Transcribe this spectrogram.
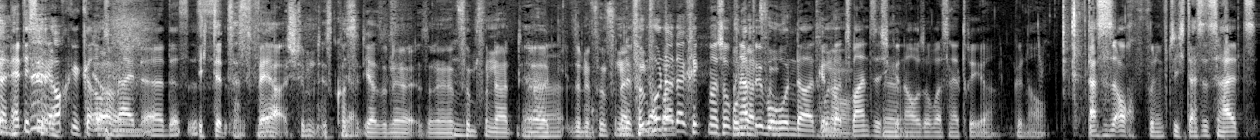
dann hätte ich sie mir auch gekauft. Nein, äh, das ist. ich, das, wäre, stimmt, es kostet ja, so eine, so eine 500, Ja. äh, so eine 500 eine 500er Gigabyte. kriegt man so knapp 105, über 100, genau. 120, Ja. genau, sowas in der Drehe. Genau. Das ist auch vernünftig. Das ist halt,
